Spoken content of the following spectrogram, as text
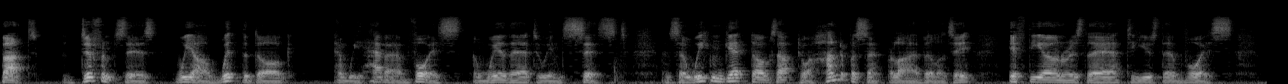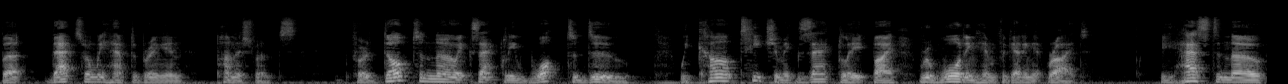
But the difference is we are with the dog and we have our voice and we're there to insist. And so we can get dogs up to 100% reliability if the owner is there to use their voice. But that's when we have to bring in punishments. For a dog to know exactly what to do, we can't teach him exactly by rewarding him for getting it right. He has to know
